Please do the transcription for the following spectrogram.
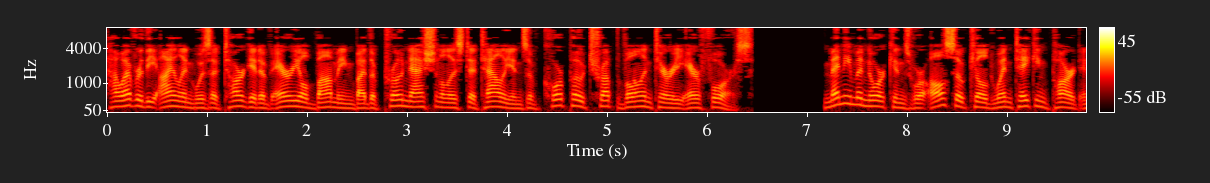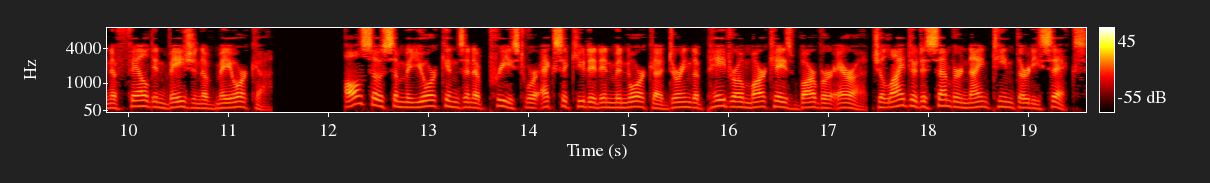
however the island was a target of aerial bombing by the pro-nationalist Italians of Corpo Truppe Volontarie Air Force. Many Minorcans were also killed when taking part in a failed invasion of Majorca. Also some Majorcans and a priest were executed in Minorca during the Pedro Marques Barber era July to December 1936.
